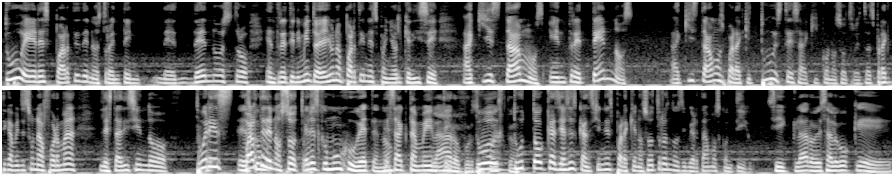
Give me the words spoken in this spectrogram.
tú eres parte de nuestro, de, nuestro entretenimiento. Y hay una parte en español que dice, aquí estamos, entretennos. Aquí estamos para que tú estés aquí con nosotros. Entonces prácticamente es una forma, le está diciendo, tú eres parte de nosotros. Eres como un juguete, ¿no? Exactamente. Claro, por supuesto. Tú, tocas y haces canciones para que nosotros nos divertamos contigo. Sí, claro, es algo que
